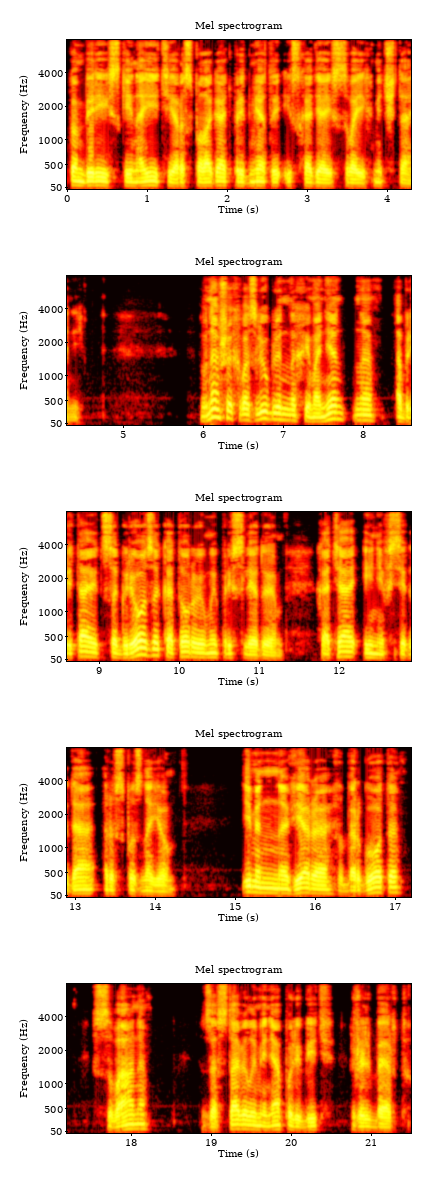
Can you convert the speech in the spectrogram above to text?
комберийские наития располагать предметы, исходя из своих мечтаний. В наших возлюбленных имманентно обретается греза, которую мы преследуем — хотя и не всегда распознаем. Именно вера в Бергота, Свана, заставила меня полюбить Жильберту.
